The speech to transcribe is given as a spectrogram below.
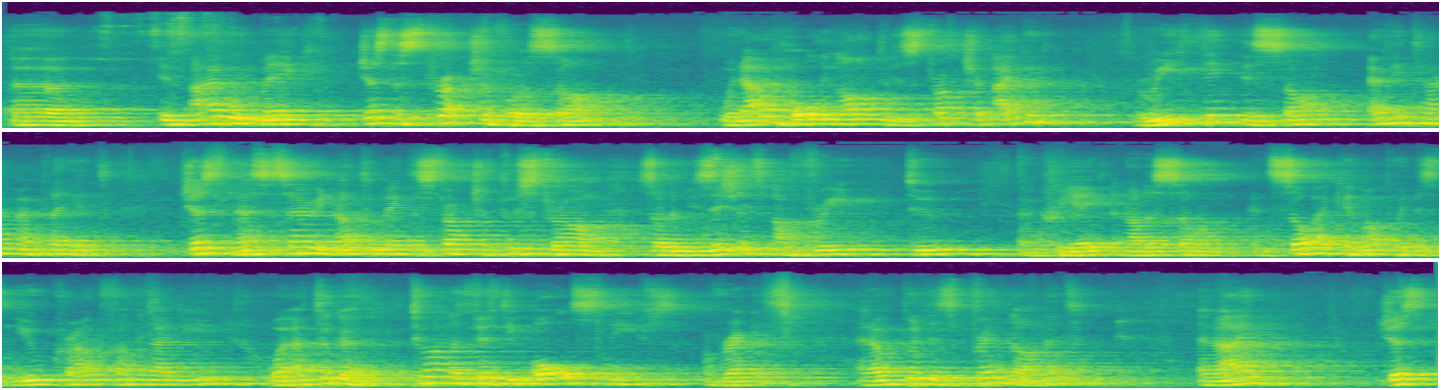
Uh, if I would make just a structure for a song, without holding on to the structure, I could rethink this song every time I play it. Just necessary not to make the structure too strong, so the musicians are free to uh, create another song. And so I came up with this new crowdfunding idea where I took a 250 old sleeves of records and I would put this print on it and I just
